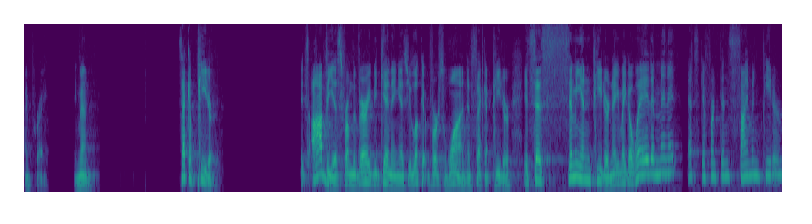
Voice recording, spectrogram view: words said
I pray. Amen. Second Peter. It's obvious from the very beginning as you look at verse 1 of Second Peter. It says Simeon Peter. Now you may go, wait a minute, that's different than Simon Peter?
